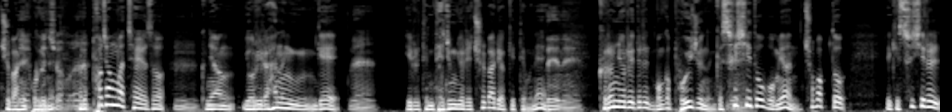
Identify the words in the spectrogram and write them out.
주방에 네, 보이는. 그렇죠. 네. 포장마차에서 음. 그냥 요리를 하는 게 네. 이를테면 대중요리의 출발이었기 때문에 네네. 그런 요리들을 뭔가 보여주는 그러니까 스시도 보면 초밥도 이렇게 스시를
